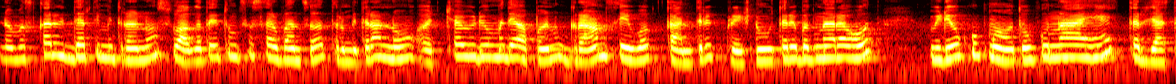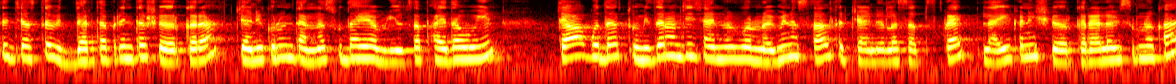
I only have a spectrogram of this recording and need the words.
नमस्कार विद्यार्थी मित्रांनो स्वागत आहे तुमचं सर्वांचं. तर मित्रांनो आजच्या व्हिडिओमध्ये आपण ग्रामसेवक तांत्रिक प्रश्न उत्तरे बघणार आहोत. व्हिडिओ खूप महत्त्वपूर्ण आहे तर जास्तीत जास्त विद्यार्थ्यापर्यंत शेअर करा जेणेकरून त्यांनासुद्धा या व्हिडिओचा फायदा होईल. त्या अगोदर तुम्ही जर आमच्या चॅनलवर नवीन असाल तर चॅनलला सबस्क्राईब लाईक आणि शेअर करायला विसरू नका.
